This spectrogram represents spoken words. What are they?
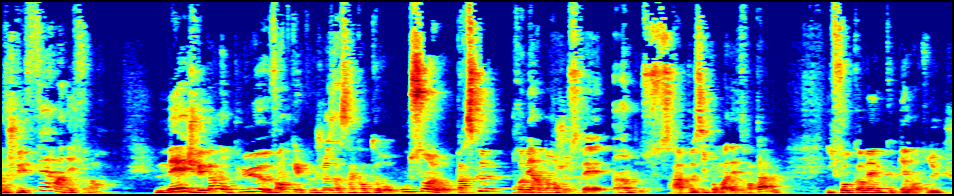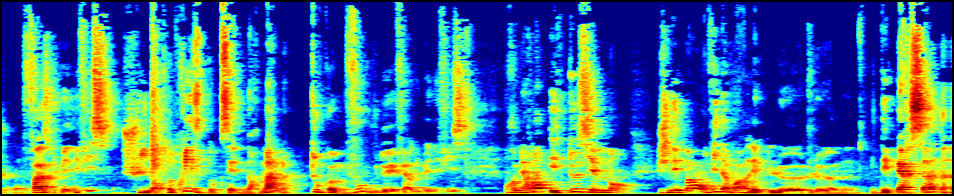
Donc je vais faire un effort, mais je ne vais pas non plus vendre quelque chose à 50 euros ou 100 euros parce que premièrement, je serais ce sera impossible pour moi d'être rentable. Il faut quand même que, bien entendu, on fasse du bénéfice. Je suis une entreprise, donc c'est normal, tout comme vous, vous devez faire du bénéfice. Premièrement, et deuxièmement, je n'ai pas envie d'avoir des personnes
